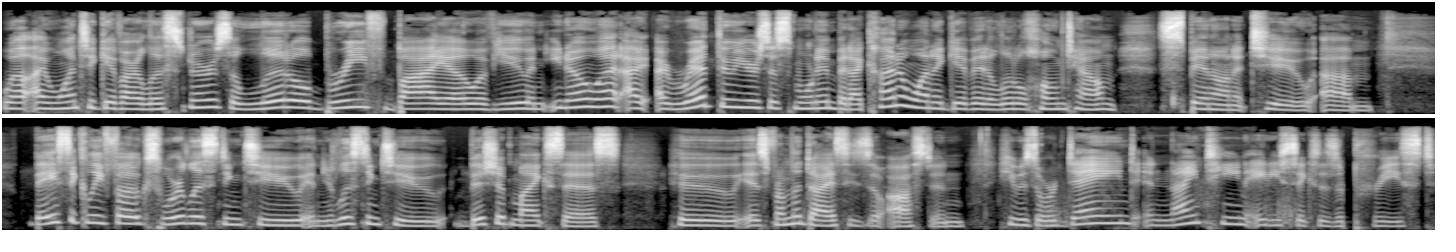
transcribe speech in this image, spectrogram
Well, I want to give our listeners a little brief bio of you. And you know what? I, I read through yours this morning, but I kind of want to give it a little hometown spin on it too. Um, basically, folks, we're listening to, and you're listening to Bishop Mike Sis, who is from the Diocese of Austin. He was ordained in 1986 as a priest.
